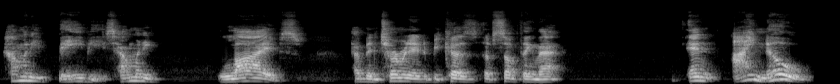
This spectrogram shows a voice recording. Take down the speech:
How many babies, how many lives have been terminated because of something that. And I know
